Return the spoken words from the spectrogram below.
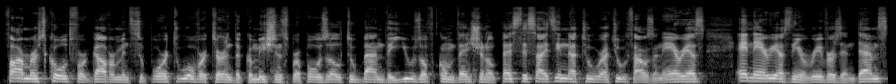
farmers called for government support to overturn the Commission's proposal to ban the use of conventional pesticides in Natura 2000 areas and areas near rivers and dams,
